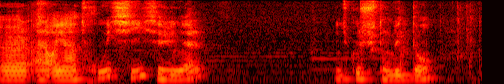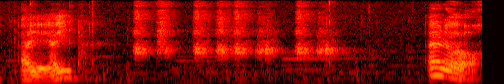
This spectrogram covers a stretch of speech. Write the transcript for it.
euh, alors il y a un trou ici, c'est génial. Et du coup, je suis tombé dedans. Aïe aïe aïe. Alors.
